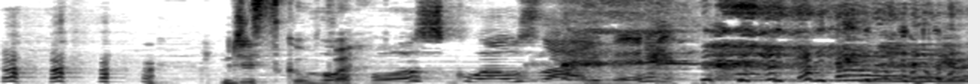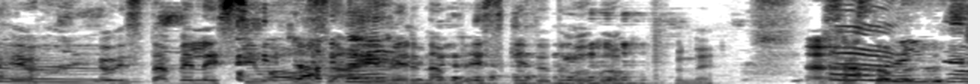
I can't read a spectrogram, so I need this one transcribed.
Desculpa. Robôs com Alzheimer. Eu, eu- eu estabeleci o Alzheimer na pesquisa do Rodolfo, né? Você estabeleceu.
